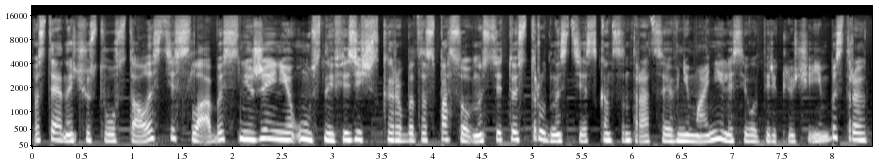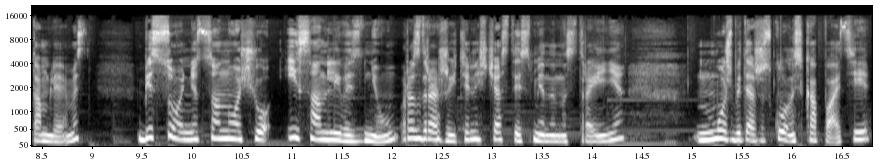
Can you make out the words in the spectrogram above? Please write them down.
Постоянное чувство усталости, слабость, снижение умственной и физической работоспособности, то есть трудности с концентрацией внимания или с его переключением, быстрая утомляемость, бессонница ночью и сонливость днем, раздражительность, частые смены настроения, может быть, даже склонность к апатии,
